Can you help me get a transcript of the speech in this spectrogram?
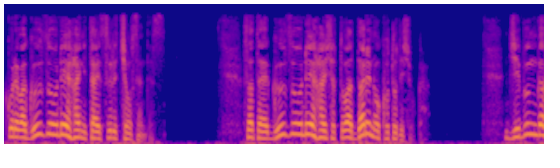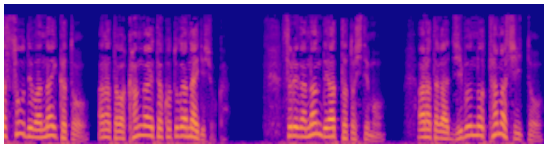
これは偶像礼拝に対する挑戦です。さて、偶像礼拝者とは誰のことでしょうか？自分がそうではないかとあなたは考えたことがないでしょうか？それが何であったとしても、あなたが自分の魂と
